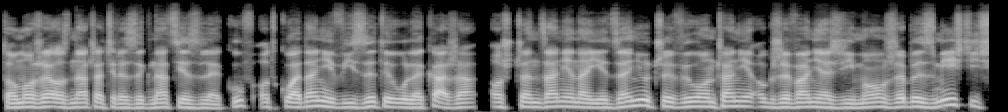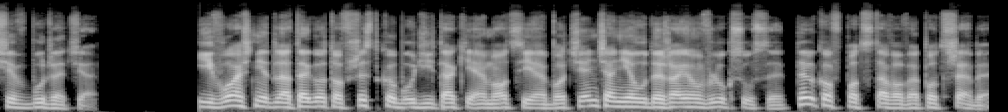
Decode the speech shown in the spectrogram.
To może oznaczać rezygnację z leków, odkładanie wizyty u lekarza, oszczędzanie na jedzeniu czy wyłączanie ogrzewania zimą, żeby zmieścić się w budżecie. I właśnie dlatego to wszystko budzi takie emocje, bo cięcia nie uderzają w luksusy, tylko w podstawowe potrzeby.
